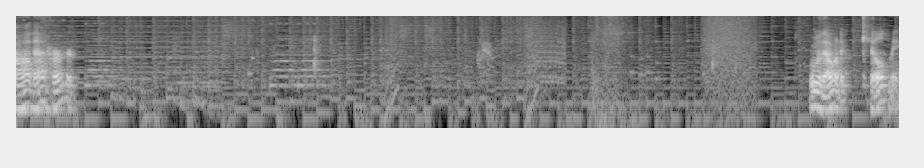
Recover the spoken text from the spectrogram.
Wow, that hurt. Ooh, that would have killed me.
